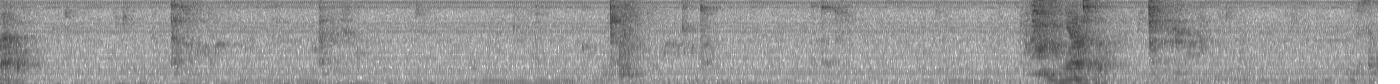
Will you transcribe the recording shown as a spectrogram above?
มากครับสีย่ำครับ อยู่ซับ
